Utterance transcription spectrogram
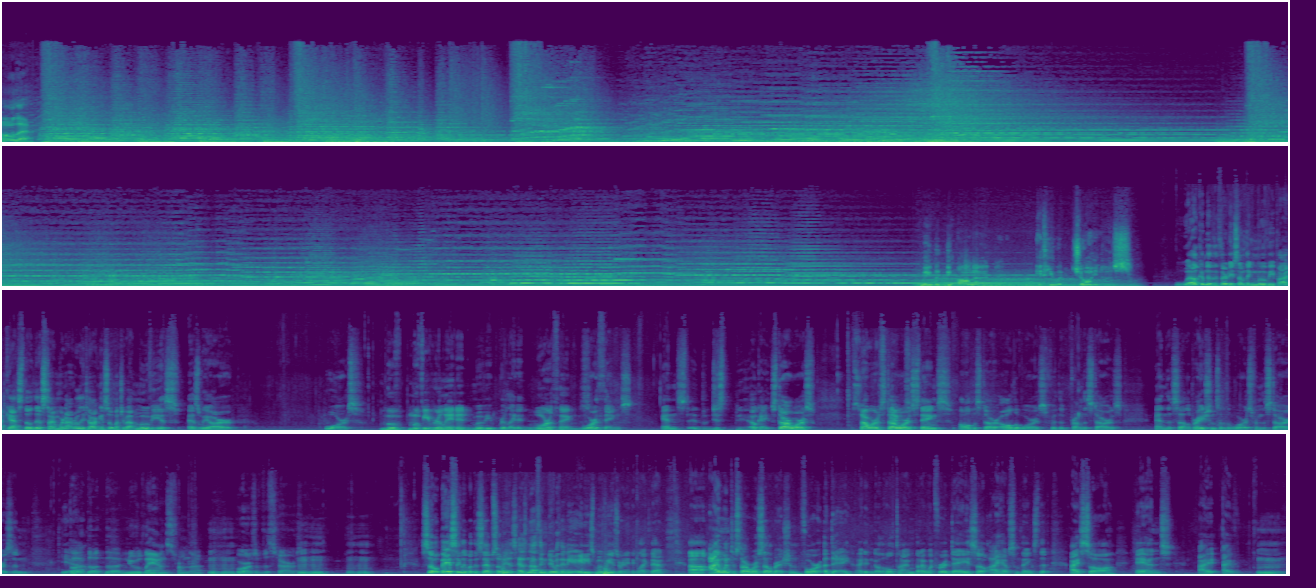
Hello there. We would be honored if you would join us. Welcome to the 30 something movie podcast, though this time we're not really talking so much about movies as we are wars, Mov- movie related movie related war things. war things. And just okay, Star Wars, Star Wars. Star things. Wars things, all the star all the wars for the from the stars and the celebrations of the wars from the stars and yeah. The, the, the new lands from the Mm-hmm. Wars of the Stars. So basically, what this episode is has nothing to do with any '80s movies or anything like that. Uh, I went to Star Wars Celebration for a day. I didn't go the whole time, but I went for a day. So I have some things that I saw, and I, I mm,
